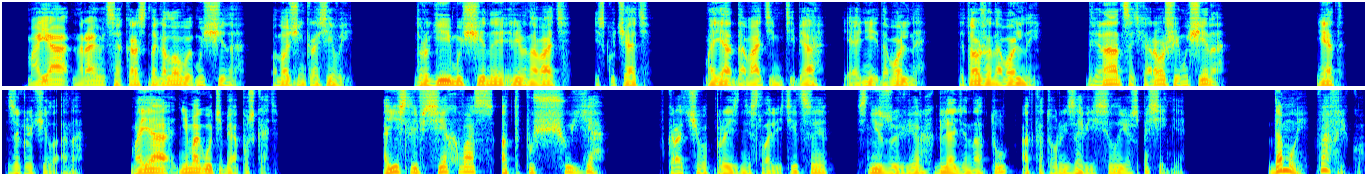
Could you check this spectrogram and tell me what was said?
— Моя нравится красноголовый мужчина, он очень красивый. Другие мужчины ревновать и скучать. Моя давать им тебя, и они довольны. Ты тоже довольный. Двенадцать — хороший мужчина. Нет, — заключила она, — моя не могу тебя опускать. — А если всех вас отпущу я? — вкратчиво произнесла Летиция, снизу вверх, глядя на ту, от которой зависело ее спасение. — Домой, в Африку.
